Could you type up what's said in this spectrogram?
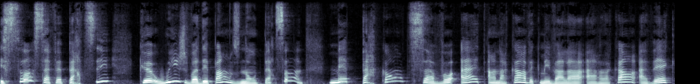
Et ça, ça fait partie que oui, je vais dépendre d'une autre personne, mais par contre, ça va être en accord avec mes valeurs, en accord avec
